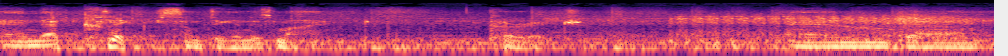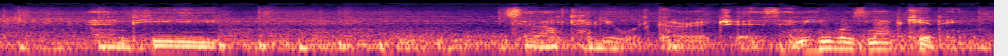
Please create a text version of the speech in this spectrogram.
And that clicked something in his mind, courage. And, um, and he said, I'll tell you what courage is. And he was not kidding.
